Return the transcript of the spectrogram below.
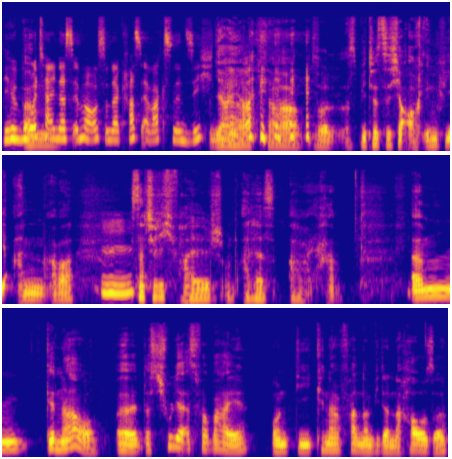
wir beurteilen das immer aus so einer krass erwachsenen Sicht. Ähm. Ja, ja, klar. So, das bietet sich ja auch irgendwie an, aber ist natürlich falsch und alles. Aber ja. Ähm, genau. Äh, das Schuljahr ist vorbei und die Kinder fahren dann wieder nach Hause.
